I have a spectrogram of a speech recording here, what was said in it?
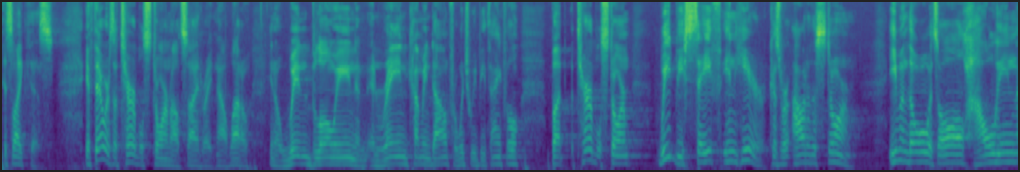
It's like this if there was a terrible storm outside right now, a lot of you know, wind blowing and, and rain coming down, for which we'd be thankful, but a terrible storm, we'd be safe in here because we're out of the storm, even though it's all howling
